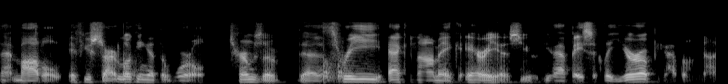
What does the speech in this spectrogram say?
that model. If you start looking at the world terms of the three economic areas, you, you have basically Europe, you have uh,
